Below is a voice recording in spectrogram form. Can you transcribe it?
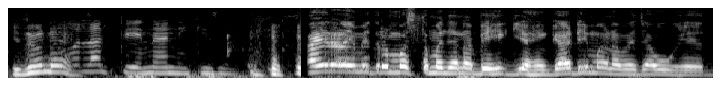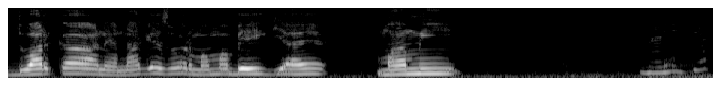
કીધું ને? લાગતી નાની કીધું. ફાઇનલી મિત્રો મસ્ત મજાના બેહી ગયા હે. ગાડીમાં હવે જવું હે દ્વારકા અને નાગેશ્વર. મામા બેહી ગયા હે. મામી. નાની ક્યાં?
